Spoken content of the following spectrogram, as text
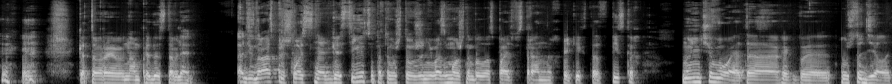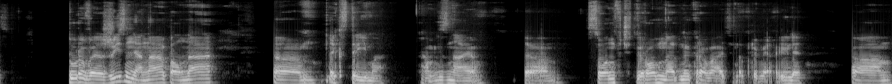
которое нам предоставляли. Один раз пришлось снять гостиницу, потому что уже невозможно было спать в странных каких-то списках. Ну ничего, это как бы, ну что делать? Туровая жизнь, она полна э, экстрима. Там, не знаю, э, сон в четвером на одной кровати, например, или э,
